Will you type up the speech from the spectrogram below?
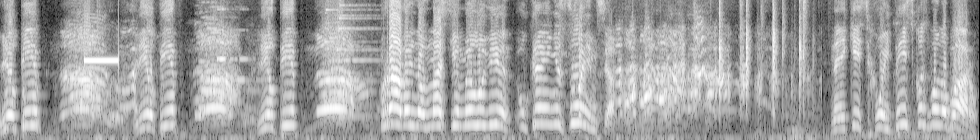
Ліл Піп? Ліл Піп? Ліл Піп? Правильно, в нас є Меловін! Українізуємося! На якийсь хвойдисько з монобару.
